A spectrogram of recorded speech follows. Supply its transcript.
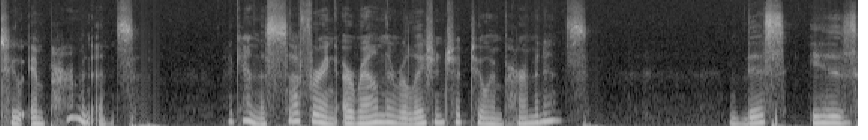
to impermanence, again, the suffering around the relationship to impermanence, this is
